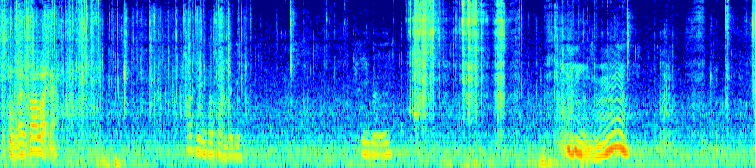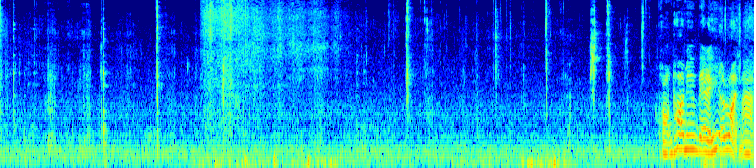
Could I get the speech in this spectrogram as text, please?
ผสมกันก็อร่อยนะก็เทผสมไปดิเทเลย อื้อหือ ของทอดนี่มันเป็นอะไรที่อร่อยมาก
